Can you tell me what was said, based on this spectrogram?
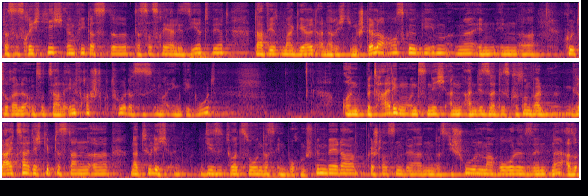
das ist richtig, irgendwie, dass, äh, dass das realisiert wird. Da wird mal Geld an der richtigen Stelle ausgegeben, ne, in, in äh, kulturelle und soziale Infrastruktur. Das ist immer irgendwie gut und beteiligen uns nicht an, an dieser Diskussion, weil gleichzeitig gibt es dann äh, natürlich die Situation, dass in Bochum Schwimmbäder geschlossen werden, dass die Schulen marode sind. Ne? Also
